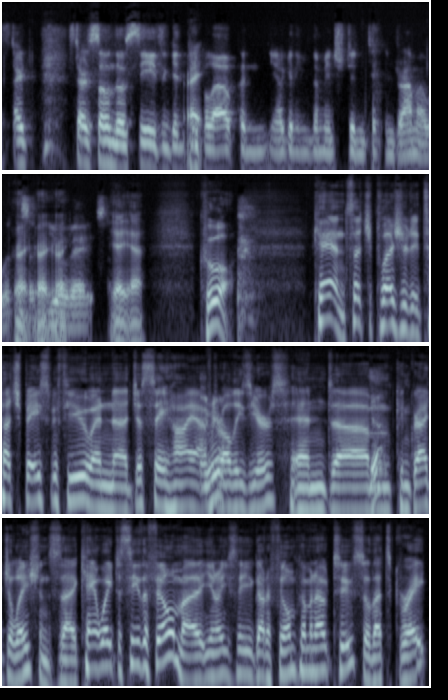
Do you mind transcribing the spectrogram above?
start start sowing those seeds and getting Right. people out and you know getting them interested in taking drama with us at right, U of A. So. Yeah, yeah. Cool. Ken, such a pleasure to touch base with you and uh, just say hi after all these years. And um, Yeah. congratulations. I can't wait to see the film. Uh, you know, you say you got a film coming out too, so that's great.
